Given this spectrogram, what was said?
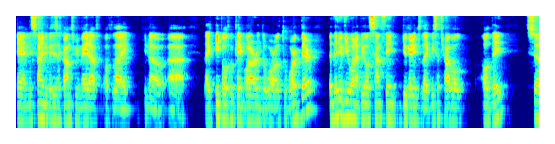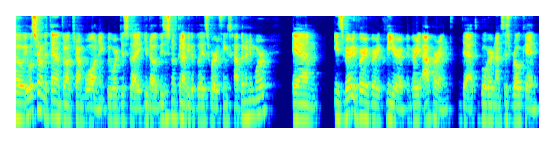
and it's funny because it's a country made up of like you know, uh, like people who came all around the world to work there. But then if you want to build something, you get into like visa travel all day. So it was around the time that Donald Trump won. We were just like, you know, this is not going to be the place where things happen anymore. And it's very, very, very clear and very apparent that governance is broken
